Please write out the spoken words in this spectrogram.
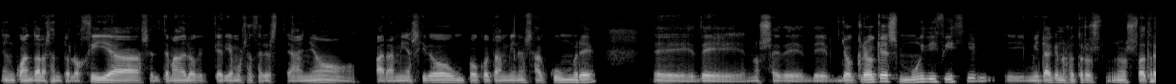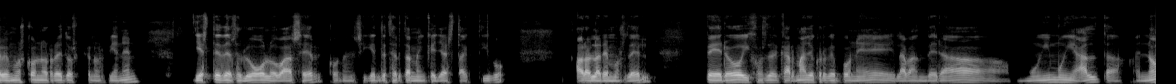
en cuanto a las antologías, el tema de lo que queríamos hacer este año, para mí ha sido un poco también esa cumbre eh, de, no sé, de, yo creo que es muy difícil y mira que nosotros nos atrevemos con los retos que nos vienen y este desde luego lo va a ser con el siguiente certamen que ya está activo. Ahora hablaremos de él pero Hijos del Karma yo creo que pone la bandera muy, muy alta. No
